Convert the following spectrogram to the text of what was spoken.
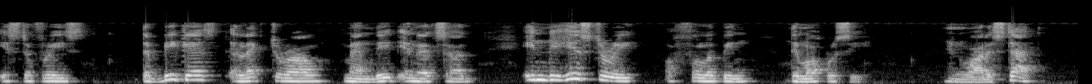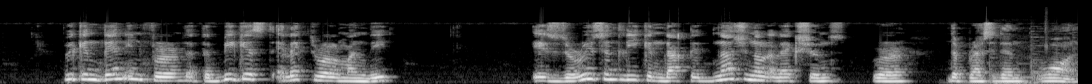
is the phrase the biggest electoral mandate in EDSA in the history of Philippine democracy. And what is that? We can then infer that the biggest electoral mandate is the recently conducted national elections where the president won.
